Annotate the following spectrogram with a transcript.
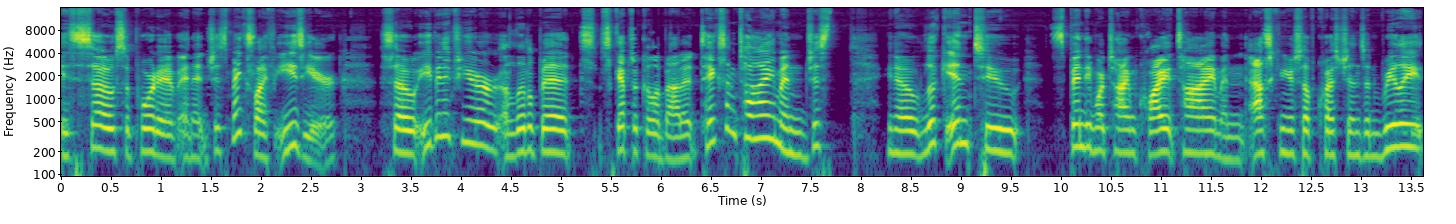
is so supportive and it just makes life easier. So even if you're a little bit skeptical about it, take some time and just, you know, look into spending more time, quiet time, and asking yourself questions and really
